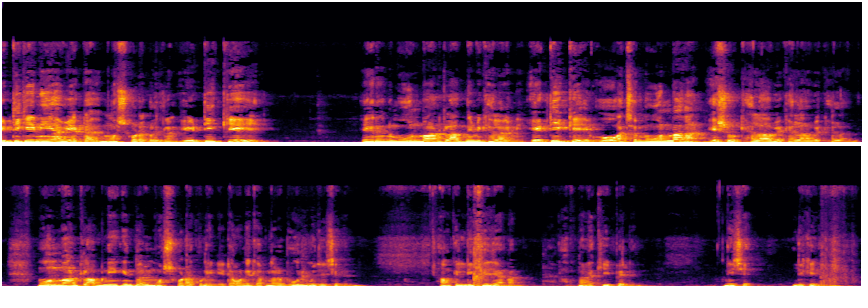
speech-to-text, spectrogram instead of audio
এটিকে নিয়ে আমি একটা মস্করা করেছিলাম এটি কে? এখানে কিন্তু মোহনবাগান ক্লাব নিয়ে আমি খেলা হয়নি। এটি কে? ও আচ্ছা মোহনবাগান। এসো, খেলা হবে খেলা হবে খেলা হবে। মোহনবাগান ক্লাব নিয়ে কিন্তু আমি মস্করা করিনি। এটা অনেকে আপনারা ভুল বুঝেছিলেন। আমাকে লিখে জানান। আপনারা কি পেলেন? নিচে লিখে জানান।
